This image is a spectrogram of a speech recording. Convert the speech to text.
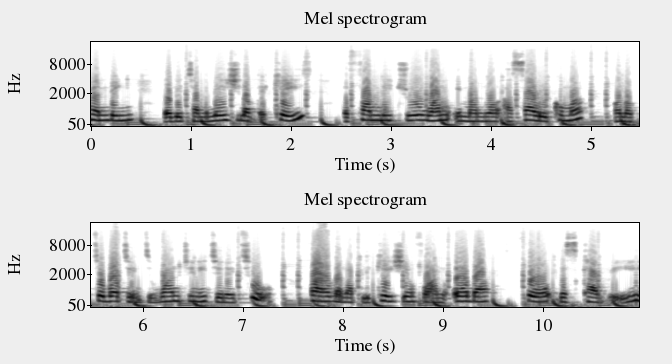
pending the determination of the case, the family, through one Emmanuel Asari Kuma, on October 21, 2022, filed an application for an order for discovery.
